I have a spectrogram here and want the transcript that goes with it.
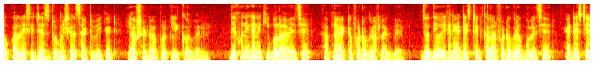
লোকাল রেসিডেন্স ডোমিসিয়াল সার্টিফিকেট এই অপশানটার উপর ক্লিক করবেন। দেখুন এখানে কি বলা হয়েছে, আপনার একটা ফটোগ্রাফ লাগবে। যদিও এখানে অ্যাটেস্টেড কালার ফটোগ্রাফ বলেছে অ্যাটেস্টেড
